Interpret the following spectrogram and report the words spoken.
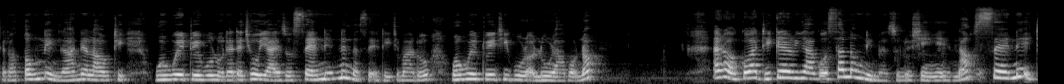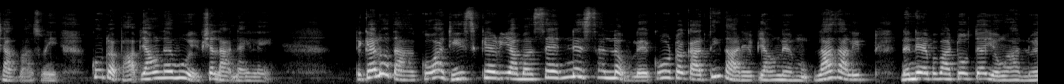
ကျွန်တော်3နှစ်5နှစ်လောက်အထိဝေဝေတွေးဖို့လိုတယ်တချို့ຢာတွေဆို10နှစ်20အထိကျမတို့ဝေဝေတွေးကြည့်ဖို့တော့လိုတာပေါ့နော်။ အဲ့တော့ကိုကဒီ career ကိုဆက်လုပ်နေမယ်ဆိုလို့ရှိရင်နောက်10နှစ်အကြာမှာဆိုရင်ကို့အတွက်ဘာပြောင်းလဲမှုတွေဖြစ်လာနိုင်လဲတကယ်လို့ဒါကိုကဒီ career မှာ10နှစ်ဆက်လုပ်လဲကို့အတွက်ကသိတာတဲ့ပြောင်းလဲမှုလာစားလေးနည်းနည်းပါးပါးတိုးတက်ရုံကလွဲ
